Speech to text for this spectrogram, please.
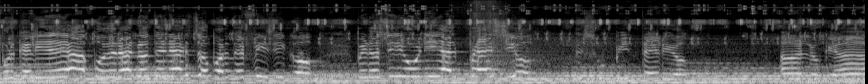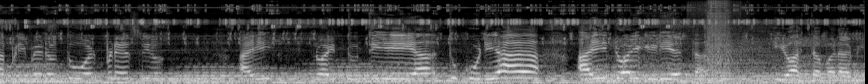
Porque la idea podrá no tener soporte físico, pero sí unida al precio. Es un misterio. Haga lo que haga, primero tuvo el precio. Ahí no hay tu tía, tu curiada, ahí no hay grietas. Y basta para mí,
